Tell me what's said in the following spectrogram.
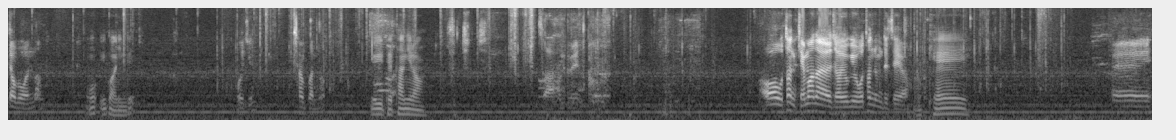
내가 먹었나? 어, 이거 아닌데? 뭐지? 잘못 봤나? 여기 대탄이랑 자, 왜? 어, 5탄 개 많아요. 저 여기 5탄 좀 드세요. 오케이. 에이.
